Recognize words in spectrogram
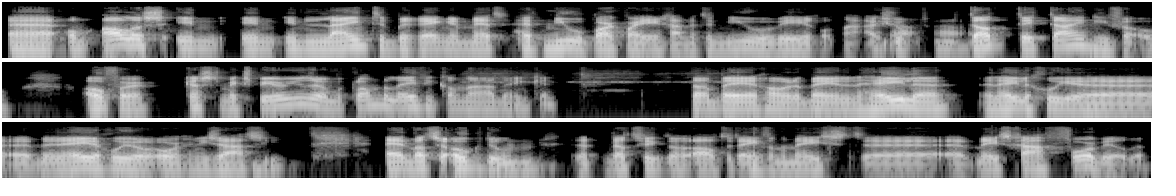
eh, om alles in, in, in lijn te brengen met het nieuwe park waar je in gaat, met de nieuwe wereld. Nou, als je Ja, op ja. dat detailniveau over customer experience, over klantbeleving kan nadenken, dan ben je gewoon ben je een, hele, een, hele goede, eh, een hele goede organisatie. En wat ze ook doen, dat, dat vind ik toch altijd een van de meest, eh, eh, meest gave voorbeelden,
